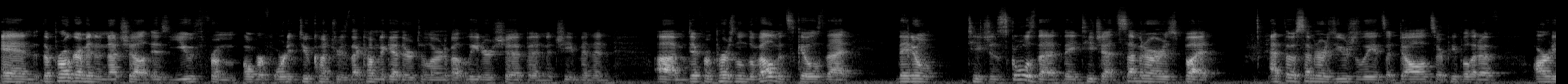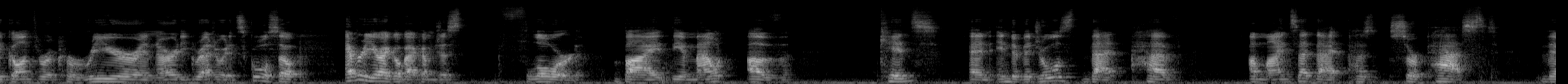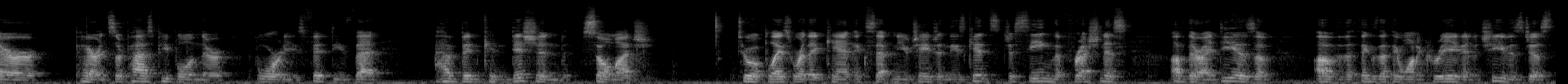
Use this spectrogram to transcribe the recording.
and the program, in a nutshell, is youth from over 42 countries that come together to learn about leadership and achievement and um, different personal development skills that they don't teach in schools, that they teach at seminars. But at those seminars, usually it's adults or people that have already gone through a career and already graduated school. So every year I go back, I'm just floored by the amount of kids and individuals that have a mindset that has surpassed their parents, surpassed people in their 40s, 50s that have been conditioned so much to a place where they can't accept new change. And these kids just seeing the freshness of their ideas of of the things that they want to create and achieve is just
